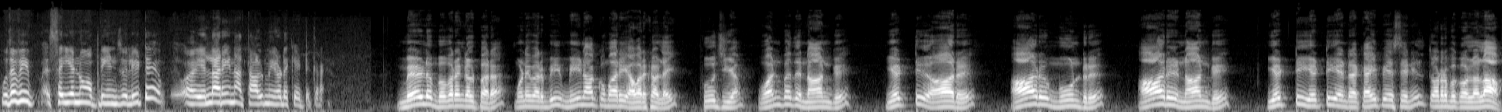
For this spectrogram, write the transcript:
உதவி செய்யணும் அப்படின்னு சொல்லிட்டு எல்லாரையும் நான் தாழ்மையோடு கேட்டுக்கிறேன். மேலும் விவரங்கள் பெற முனைவர் பி. மீனாகுமாரி அவர்களை பூஜ்ஜியம் ஒன்பது நான்கு எட்டு ஆறு ஆறு மூன்று ஆறு நான்கு எட்டு எட்டு என்ற கைபேசி எண்ணில் தொடர்பு கொள்ளலாம்.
